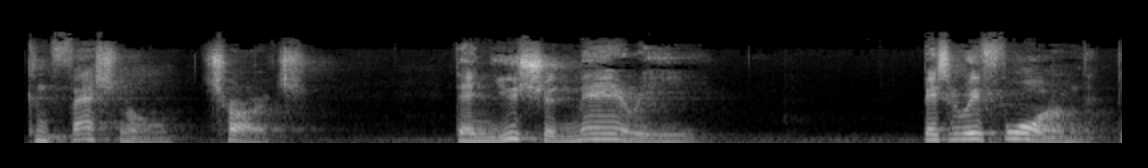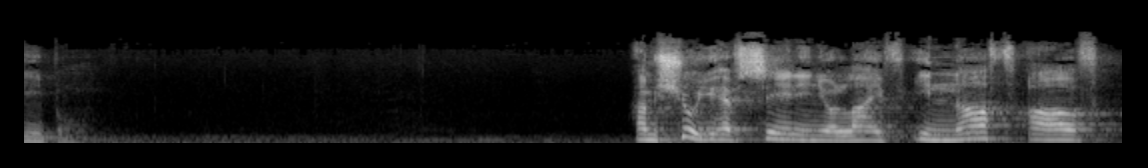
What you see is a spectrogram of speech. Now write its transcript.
confessional church, then you should marry basically reformed people. I'm sure you have seen in your life enough of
